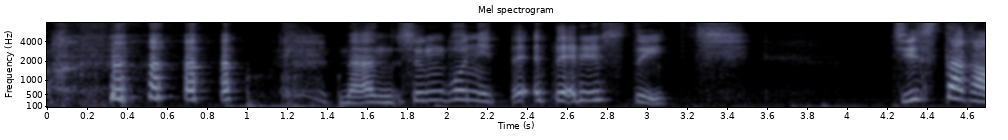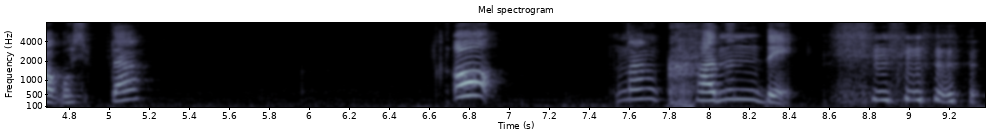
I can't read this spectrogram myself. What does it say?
난 충분히 때, 때릴 수도 있지. 지스타 가고 싶다? 어? 난 가는데.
